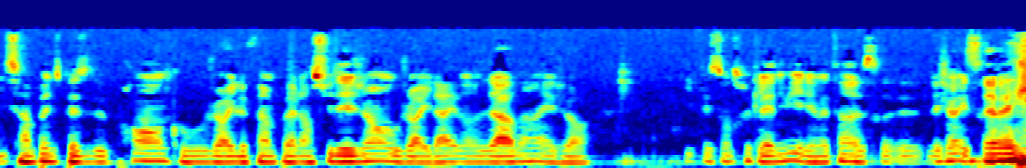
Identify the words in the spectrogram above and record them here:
il- c'est un peu une espèce de prank ou genre il le fait un peu à l'insu des gens ou genre il arrive dans le jardin et genre il fait son truc la nuit et les matins se- euh, les gens ils se réveillent.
